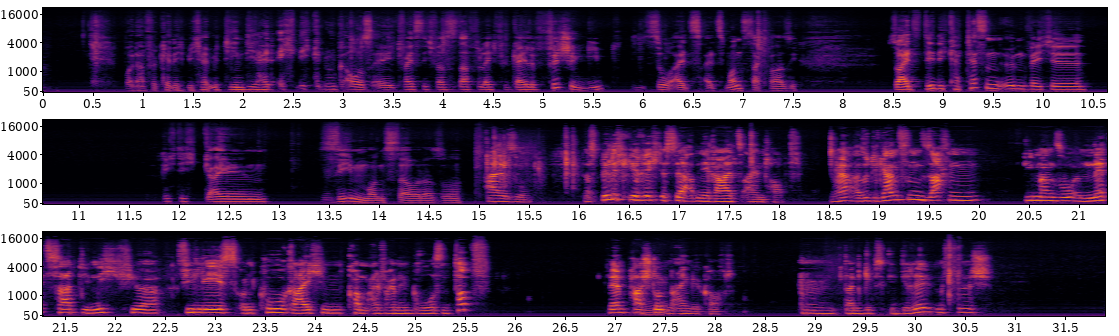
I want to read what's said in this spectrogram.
Boah, dafür kenne ich mich halt mit D&D halt echt nicht genug aus, ey. Ich weiß nicht, was es da vielleicht für geile Fische gibt, die so als, als Monster quasi. So als Delikatessen irgendwelche richtig geilen Seemonster oder so. Also, das Billiggericht ist der Admiralseintopf. Ja, also die ganzen Sachen, die man so im Netz hat, die nicht für Filets und Co. reichen, kommen einfach in den großen Topf. Werden ein paar Mhm. Stunden eingekocht. Mm, Dann gibt es gegrillten Fisch.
